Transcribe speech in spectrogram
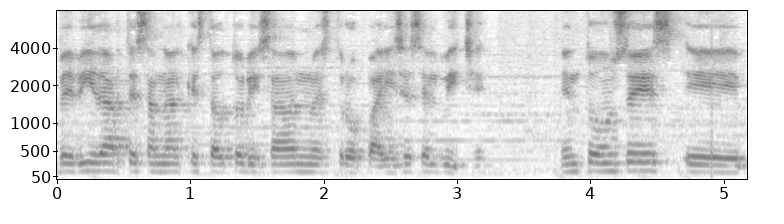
bebida artesanal que está autorizada en nuestro país es el biche. Entonces, eh,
